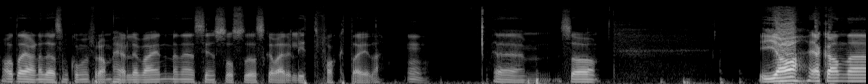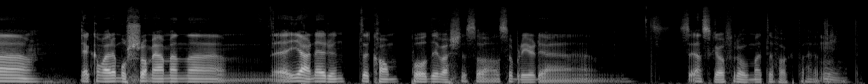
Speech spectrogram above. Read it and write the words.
og at det er gjerne det som kommer fram hele veien, men jeg syns også det skal være litt fakta i det. Mm. Eh, så ja, jeg kan eh, jeg kan være morsom, ja, men eh, gjerne rundt kamp og diverse, så, så blir det Så ønsker jeg å forholde meg til fakta. rett og slett. Mm.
